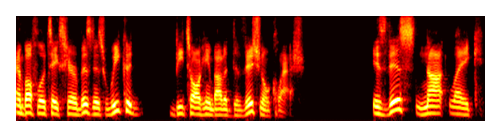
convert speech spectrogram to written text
and Buffalo takes care of business, we could be talking about a divisional clash. Is this not like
